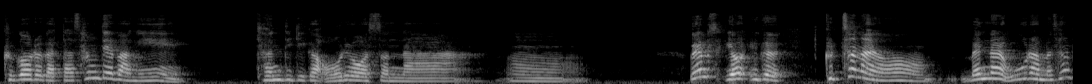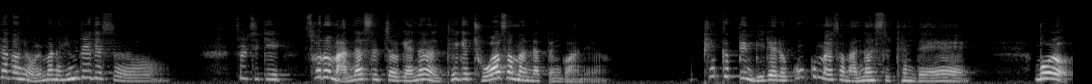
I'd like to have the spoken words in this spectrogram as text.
그거를 갖다 상대방이 견디기가 어려웠었나. 어. 왜냐면 여, 이거 그렇잖아요. 맨날 우울하면 상대방이 얼마나 힘들겠어요. 솔직히 서로 만났을 적에는 되게 좋아서 만났던 거 아니에요. 핑크빛 미래를 꿈꾸면서 만났을 텐데 뭘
